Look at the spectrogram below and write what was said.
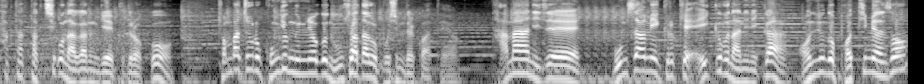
탁탁탁 치고 나가는 게 부드럽고 전반적으로 공격 능력은 우수하다고 보시면 될 것 같아요. 다만 이제 몸싸움이 그렇게 A급은 아니니까 어느 정도 버티면서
